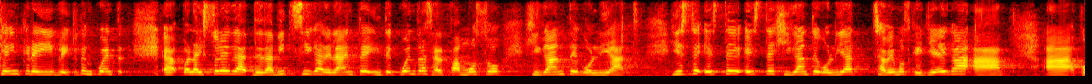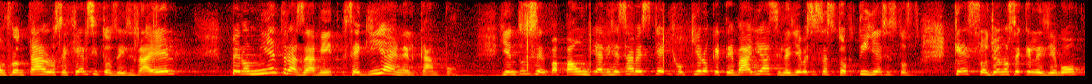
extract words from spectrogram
Qué increíble. Y tú te encuentras, eh, la historia de David sigue adelante y te encuentras al famoso gigante Goliat. Y este, este, este gigante Goliat sabemos que llega a, a confrontar a los ejércitos de Israel, pero mientras David seguía en el campo, y entonces el papá un día dice, ¿sabes qué, hijo? Quiero que te vayas y le lleves esas tortillas, estos quesos, yo no sé qué les llevó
